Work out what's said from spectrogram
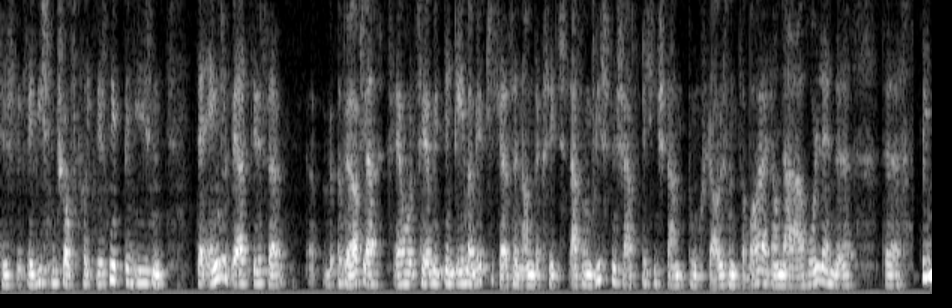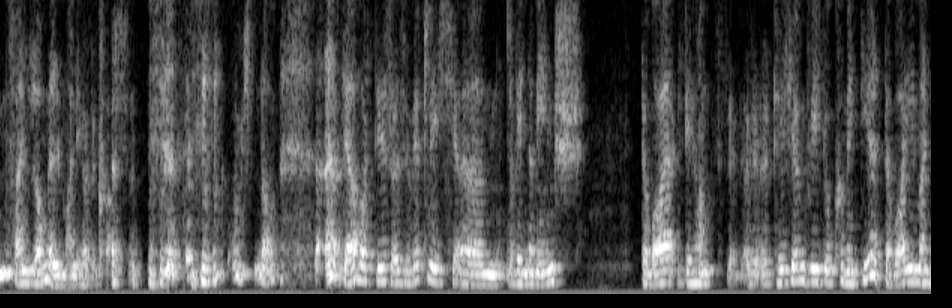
das, die Wissenschaft hat das nicht bewiesen. Der Engelbert ist ein Wörgler, er hat sich ja mit dem Thema wirklich auseinandergesetzt, auch vom wissenschaftlichen Standpunkt aus. Und da war er dann auch ein Holländer, der Bim van Lommel, meine ich, hat er geheißen. der hat das also wirklich, ähm, wenn der Mensch, da war, die haben das irgendwie dokumentiert, da war jemand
